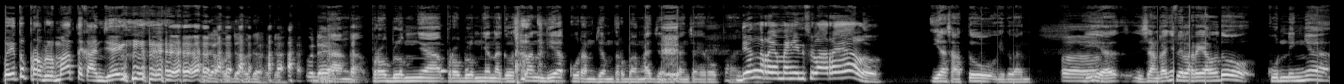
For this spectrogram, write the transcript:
Lo itu problematik anjing. udah, udah, udah, udah. Enggak, enggak. Problemnya problemnya Nagelsmann dia kurang jam terbang aja di kancah Eropa. Dia ngeremehin Villarreal loh. Iya satu gitu kan. Eh, Iya, disangkanya Villarreal tuh kuningnya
